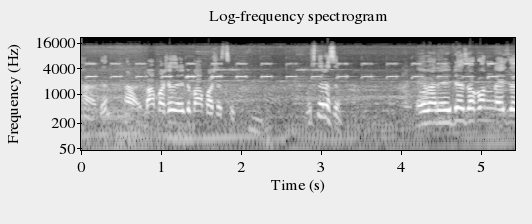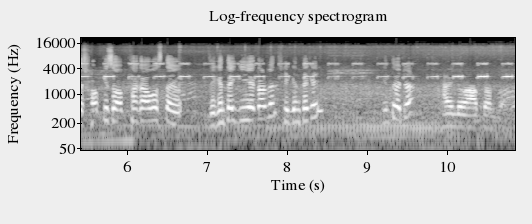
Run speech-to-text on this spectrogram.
হ্যাঁ হ্যাঁ বাঁ এটা বাঁ বুঝতে পেরেছেন? এবার এইটা যখন এই যে সব কিছু অফ থাকা অবস্থায় যেখান থেকে ইয়ে করবেন সেখান থেকেই কিন্তু এটা হাইলো আপ ডাউন করবে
